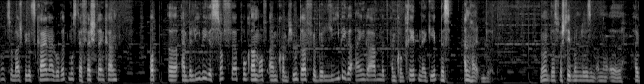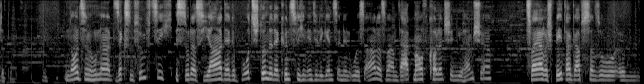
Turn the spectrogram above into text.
Ne? Zum Beispiel gibt es keinen Algorithmus, der feststellen kann, ob äh, ein beliebiges Softwareprogramm auf einem Computer für beliebige Eingaben mit einem konkreten Ergebnis anhalten wird. Ne? Das versteht man unter diesem äh, Haltepunkt. 1956 ist so das Jahr der Geburtsstunde der künstlichen Intelligenz in den USA. Das war am Dartmouth College in New Hampshire. Zwei Jahre später gab es dann so, ähm,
